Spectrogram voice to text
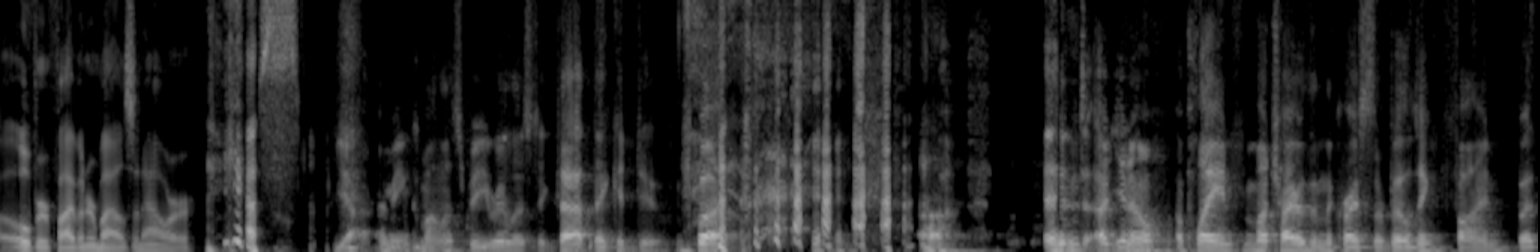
over 500 miles an hour. yes. Yeah, I mean, come on, let's be realistic. That they could do, but uh, and uh, you know, a plane much higher than the Chrysler Building, fine. But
